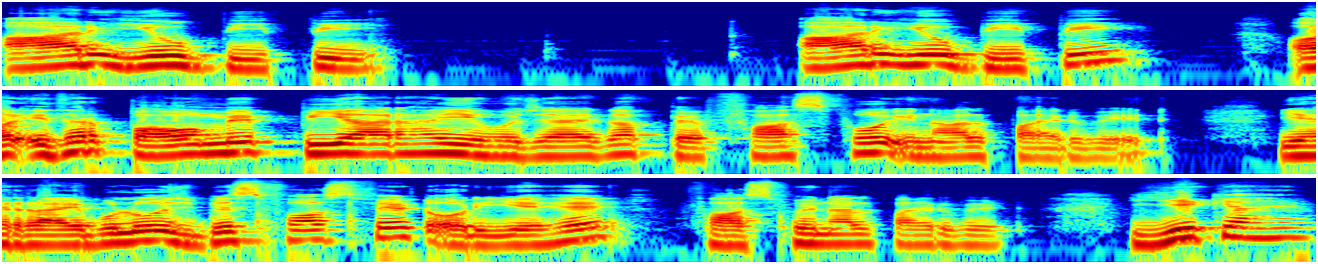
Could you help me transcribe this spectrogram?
R U B P R U B P और इधर पाओ में पी आ रहा है ये हो जाएगा फास्फो इनाल पायरवेट यह राइबोलोज बिस्फॉस्फेट और ये है फास्फो इनाल पायरवेट ये क्या है?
